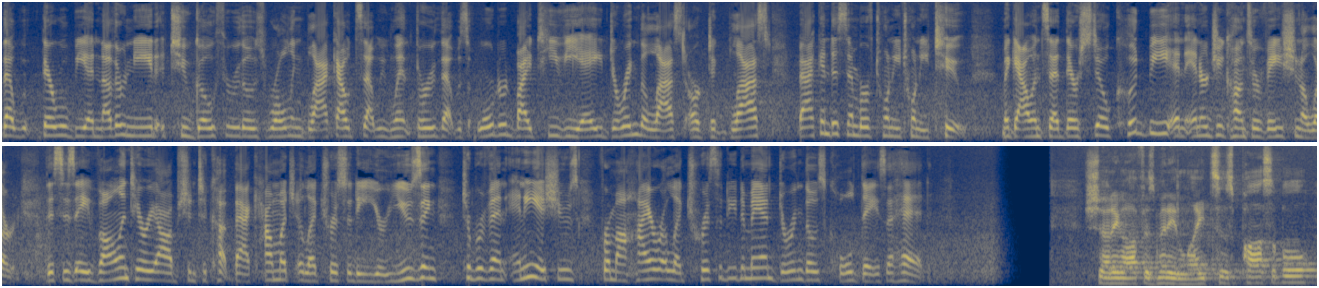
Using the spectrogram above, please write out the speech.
that there will be another need to go through those rolling blackouts that we went through that that was ordered by TVA during the last Arctic blast back in December of 2022. McGowen said there still could be an energy conservation alert. This is a voluntary option to cut back how much electricity you're using to prevent any issues from a higher electricity demand during those cold days ahead. Shutting off as many lights as possible,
